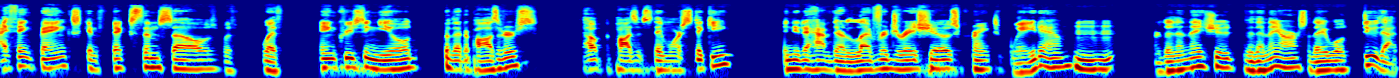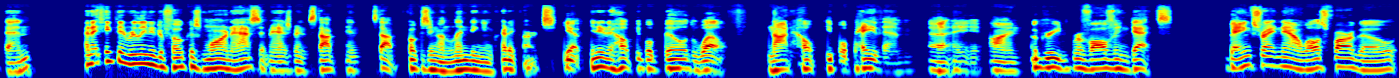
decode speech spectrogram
I think banks can fix themselves with with increasing yield for their depositors to help deposits stay more sticky. They need to have their leverage ratios cranked way down Mhm. further than they should, than they are. So they will do that then. And I think they really need to focus more on asset management and stop and stop focusing on lending and credit cards. Yep. They need to help people build wealth, not help people pay them uh, on Agreed. revolving debts. Banks right now, Wells Fargo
